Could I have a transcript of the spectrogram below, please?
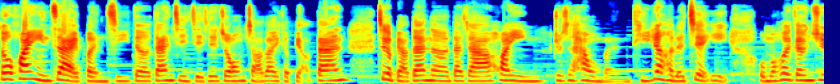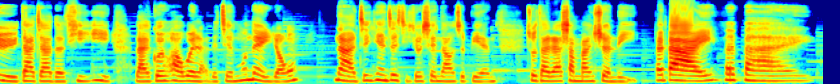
都欢迎在本集的单集简介中找到一个表单。这个表单呢，大家欢迎就是和我们提任何的建议，我们会根据大家的提议来规划未来的节目内容。那今天这集就先到这边，祝大家上班顺利，拜拜，拜拜。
